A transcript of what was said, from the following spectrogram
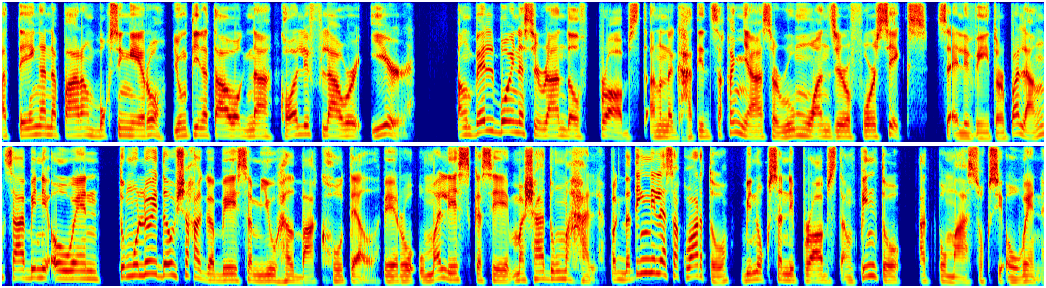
at tenga na parang boksingero, yung tinatawag na cauliflower ear. Ang bellboy na si Randolph Probst ang naghatid sa kanya sa room 1046. Sa elevator pa lang, sabi ni Owen, tumuloy daw siya kagabi sa Muehlbach Hotel pero umalis kasi masyadong mahal. Pagdating nila sa kwarto, binuksan ni Probst ang pinto at pumasok si Owen.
